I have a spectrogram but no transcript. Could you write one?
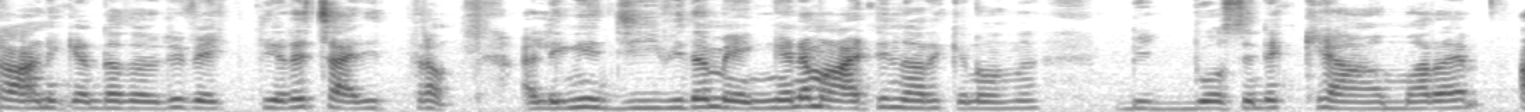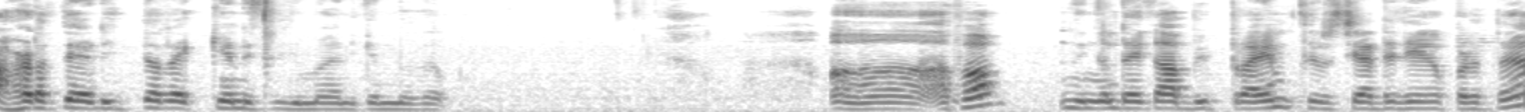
കാണിക്കേണ്ടത്? ഒരു വ്യക്തിയുടെ ചരിത്രം അല്ലെങ്കിൽ ജീവിതം എങ്ങനെ മാറ്റി നിറയ്ക്കണമെന്ന് ബിഗ് ബോസിന്റെ ക്യാമറ അവിടുത്തെ എഡിറ്ററൊക്കെയാണ് തീരുമാനിക്കുന്നത്. അപ്പം നിങ്ങളുടെയൊക്കെ അഭിപ്രായം തീർച്ചയായിട്ടും രേഖപ്പെടുത്തുക.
